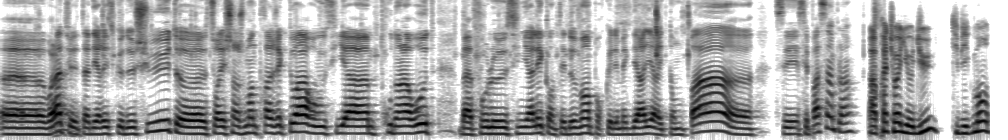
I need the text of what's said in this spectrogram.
Euh, voilà, tu as des risques de chute. euh, sur les changements de trajectoire ou s'il y a un trou dans la route, bah faut le signaler quand tu es devant pour que les mecs derrière ils tombent pas. euh, c'est c'est pas simple. Hein. Après, tu vois, Yodu, typiquement,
